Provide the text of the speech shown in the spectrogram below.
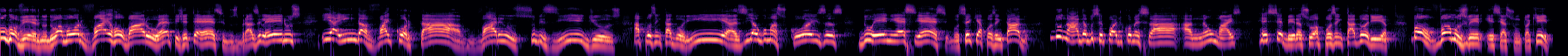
O governo do amor vai roubar o FGTS dos brasileiros e ainda vai cortar vários subsídios, aposentadorias e algumas coisas do INSS. Você que é aposentado? Do nada você pode começar a não mais receber a sua aposentadoria. Bom, vamos ver esse assunto aqui.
